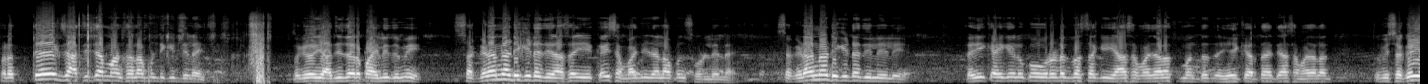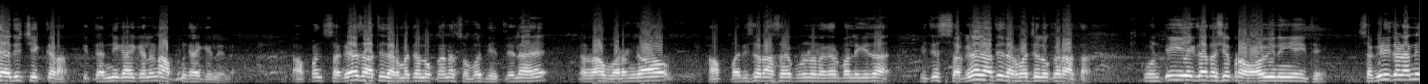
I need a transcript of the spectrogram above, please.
प्रत्येक जातीच्या माणसाला आपण तिकीट दिलायची. सगळं यादी जर पाहिली तुम्ही सगळ्यांना तिकीटं दिली. असं एकही समाज ज्याला आपण सोडलेलं आहे. सगळ्यांना तिकीटं दिलेली आहे. तरी काही काही लोक ओरडत बसतात की या समाजालाच म्हणतात हे करताय त्या समाजाला. तुम्ही सगळी यादी चेक करा की त्यांनी काय केलं ना आपण काय केलेलं आहे. आपण सगळ्या जाती धर्माच्या लोकांना सोबत घेतलेलं आहे. कारण हा वरणगाव हा परिसर असा आहे पूर्ण नगरपालिकेचा इथे सगळ्या जाती धर्माचे लोक राहतात. कोणतीही एक जात अशी प्रभावी नाही आहे इथे. सगळीकडे आणि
